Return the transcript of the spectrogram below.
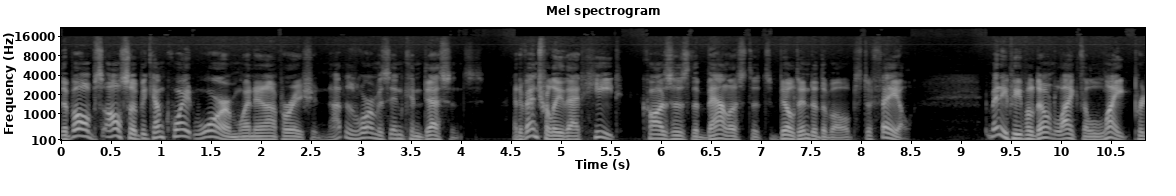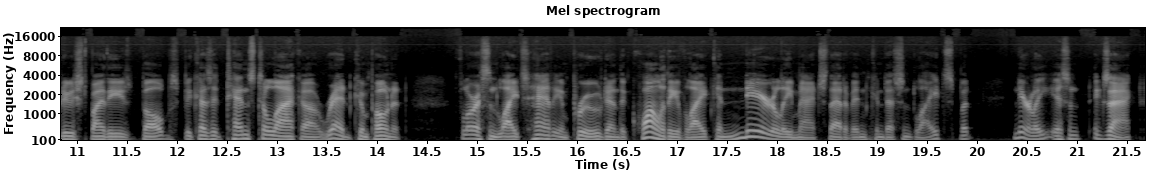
The bulbs also become quite warm when in operation, not as warm as incandescents and eventually that heat causes the ballast that's built into the bulbs to fail. Many people don't like the light produced by these bulbs because it tends to lack a red component. Fluorescent lights have improved, and the quality of light can nearly match that of incandescent lights, but nearly isn't exact.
